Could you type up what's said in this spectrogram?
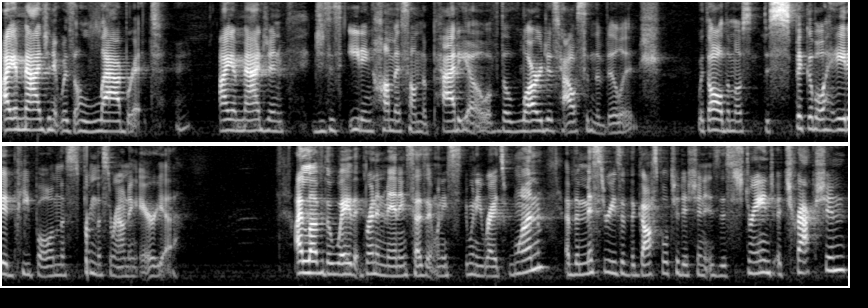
I imagine it was elaborate. I imagine Jesus eating hummus on the patio of the largest house in the village with all the most despicable, hated people the, from the surrounding area. I love the way that Brennan Manning says it when he, when he writes One of the mysteries of the gospel tradition is this strange attraction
